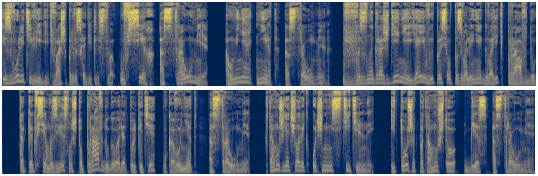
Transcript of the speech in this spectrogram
Изволите видеть, ваше превосходительство, у всех остроумие, а у меня нет остроумия. В вознаграждение я и выпросил позволение говорить правду, так как всем известно, что правду говорят только те, у кого нет остроумия. К тому же я человек очень мстительный, и тоже потому, что без остроумия.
